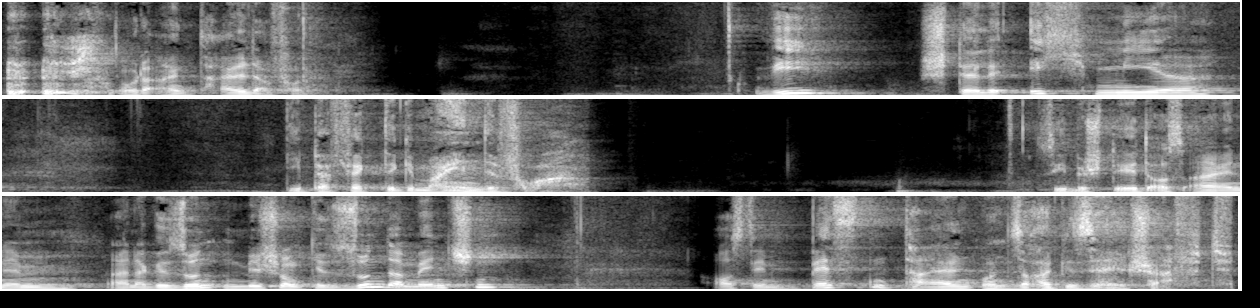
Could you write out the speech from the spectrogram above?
oder ein Teil davon. Wie stelle ich mir die perfekte Gemeinde vor? Sie besteht aus einem, einer gesunden Mischung gesunder Menschen aus den besten Teilen unserer Gesellschaft.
